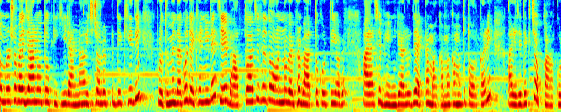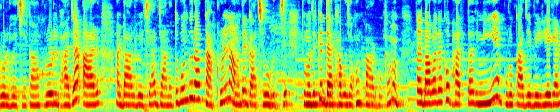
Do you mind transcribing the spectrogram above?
তোমরা সবাই জানো তো কী কী রান্না হয়েছে, চলো একটু দেখিয়ে দিই। প্রথমে দেখো, দেখে নিলে যে ভাত তো আছে, সে তো অন্য ব্যাপার, ভাত তো করতেই হবে। আর আছে ভেন্ডি আলু দিয়ে একটা মাখা মাখা মতো তরকারি, আর এই যে দেখছ, কাঁকরোল হয়েছে। কাঁকরোল ভাজা আর ডাল হয়েছে। আর জানো তো বন্ধুরা, কাঁকরোল না আমাদের গাছেও হচ্ছে, তোমাদেরকে দেখাবো যখন পারব, কেমন? তাই বাবা দেখো ভাতটা নিয়ে পুরো কাজে বেরিয়ে গেল।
